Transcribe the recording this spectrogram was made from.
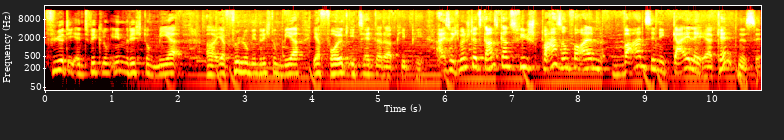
für die Entwicklung Entwicklung in Richtung mehr äh, Erfüllung, in Richtung mehr Erfolg etc. pp. Also ich wünsche dir jetzt ganz, ganz viel Spaß und vor allem wahnsinnig geile Erkenntnisse.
